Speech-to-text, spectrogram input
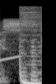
Peace.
